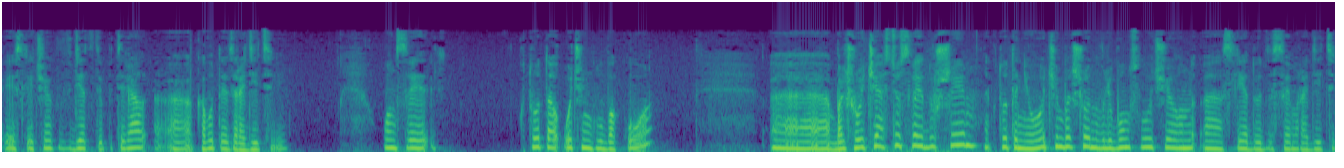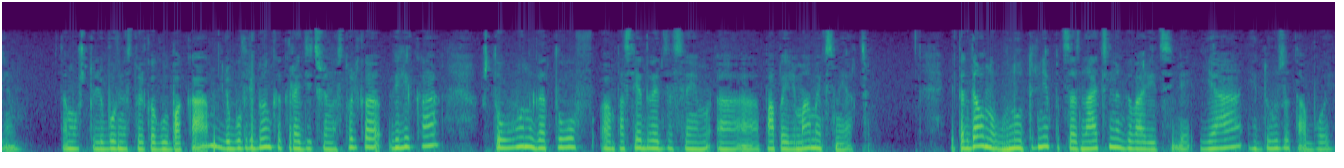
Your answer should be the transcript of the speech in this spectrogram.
если человек в детстве потерял э, кого-то из родителей, он своей, кто-то очень глубоко, э, большой частью своей души, кто-то не очень большой, но в любом случае он э, следует за своим родителем. Потому что любовь настолько глубока, любовь ребенка к родителю настолько велика, что он готов э, последовать за своим папой или мамой в смерть. И тогда он внутренне, подсознательно говорит себе, я иду за тобой.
